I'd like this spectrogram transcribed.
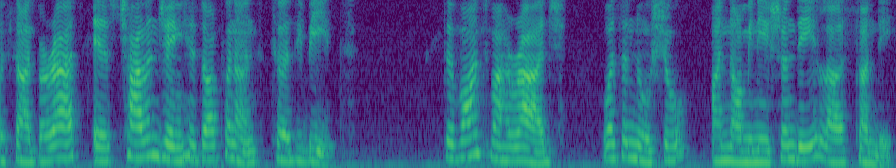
Vasant Bharath is challenging his opponent to a debate. Devant Maharaj was a no-show on nomination day last Sunday.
